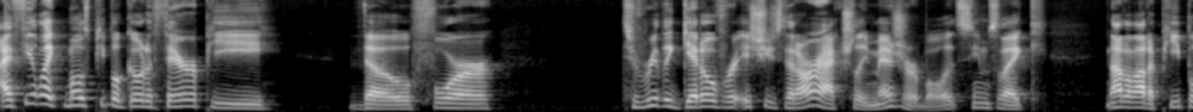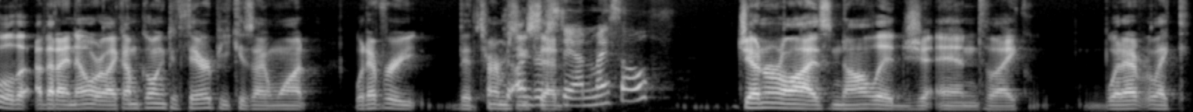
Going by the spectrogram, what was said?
I feel like most people go to therapy though for to really get over issues that are actually measurable. It seems like not a lot of people that, that I know are like, I'm going to therapy because I want whatever the terms to you said. Understand myself. Generalized knowledge and like whatever, like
